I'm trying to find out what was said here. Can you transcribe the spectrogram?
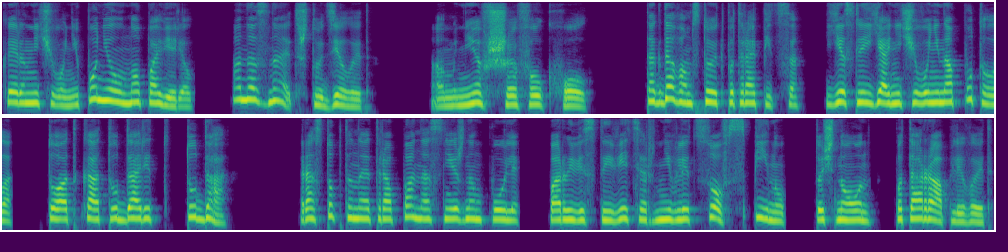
Кэрон ничего не понял, но поверил. Она знает, что делает. А мне в Шеффолк-Холл. Тогда вам стоит поторопиться. Если я ничего не напутала, то откат ударит туда. Растоптанная тропа на снежном поле, порывистый ветер не в лицо, в спину. Точно он поторапливает.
